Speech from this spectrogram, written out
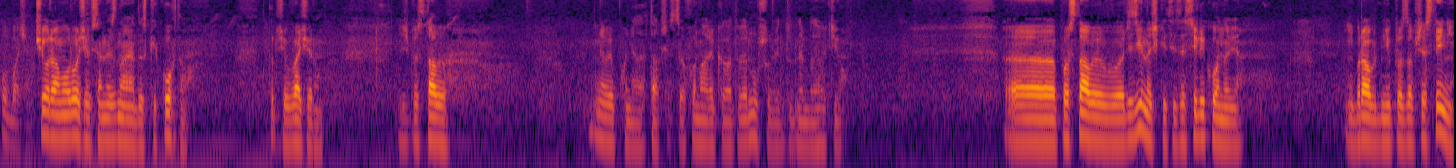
Побачимо. Вчора морочився, не знаю до скількох там. Коротше, вечором. Значить, Поставив. Ну, ви поняли. Так, зараз цього фонарика отверну, щоб він тут не блиготів. Е, поставив резиночки, ці це силіконові. Брав Дніпрозапчастині.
